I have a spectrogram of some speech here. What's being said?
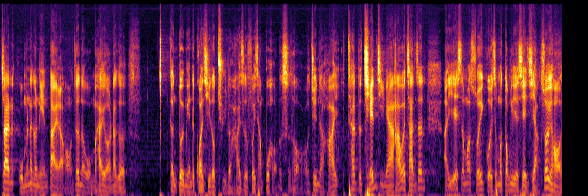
在我们那个年代啊哦，真的我们还有那个。跟对面的关系都取得还是非常不好的时候，我觉得还他的前几年还会产生啊一些什么水鬼什么东西的现象，所以哈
